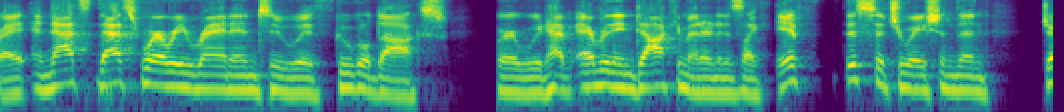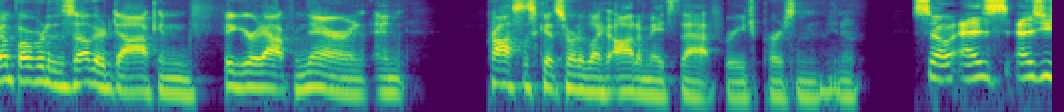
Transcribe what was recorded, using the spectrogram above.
right? And that's that's where we ran into with Google Docs where we'd have everything documented and it's like if this situation then jump over to this other doc and figure it out from there and and process kit sort of like automates that for each person, you know. So as as you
